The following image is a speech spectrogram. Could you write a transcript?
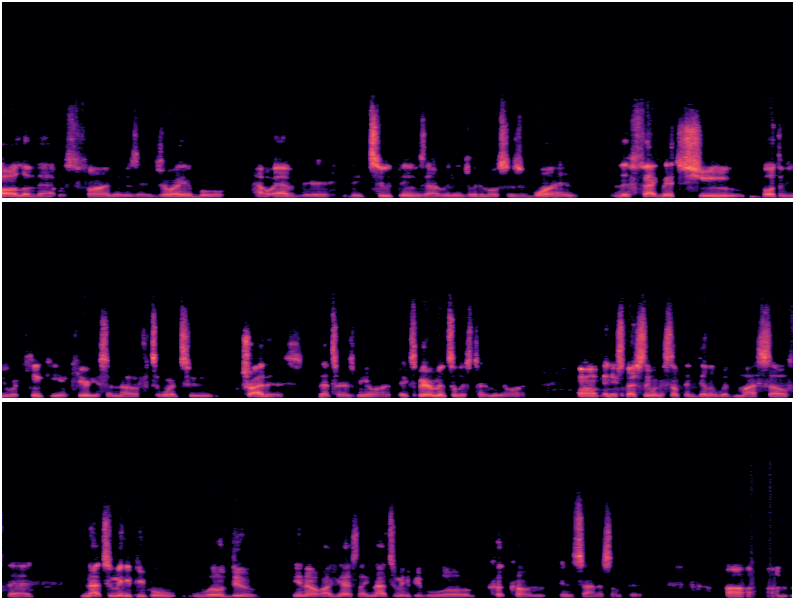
All of that was fun. It was enjoyable. However, the two things I really enjoyed the most is one, the fact that you both of you are kinky and curious enough to want to try this. That turns me on. Experimentalists turn me on. Um, and especially when it's something dealing with myself that not too many people will do you know i guess like not too many people will cook come inside of something um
